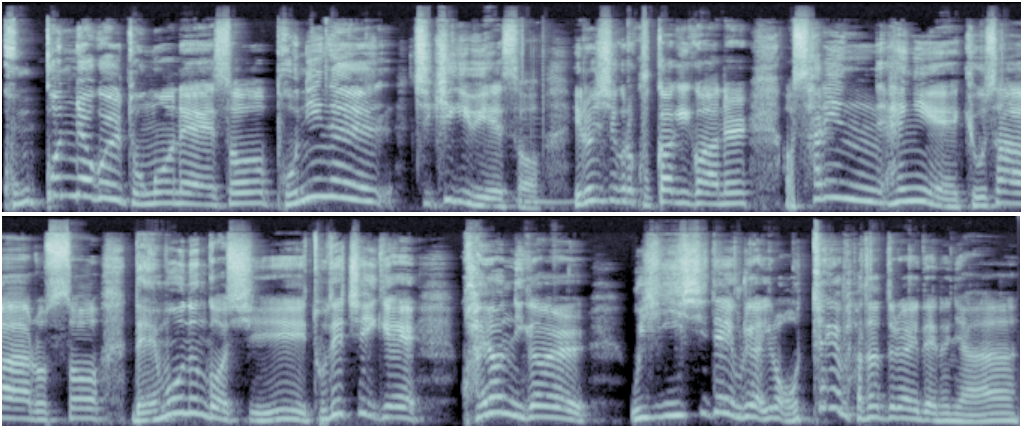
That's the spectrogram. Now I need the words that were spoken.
공권력을 동원해서 본인을 지키기 위해서 이런 식으로 국가 기관을 어, 살인 행위의 교사로서 내모는 것이 도대체 이게 과연 이걸 이- 이 시대에 우리가 이걸 어떻게 받아들여야 되느냐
